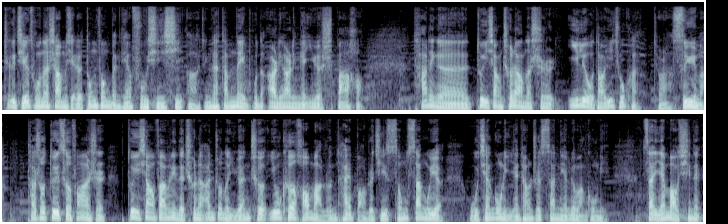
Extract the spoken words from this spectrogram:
这个截图呢上面写着东风本田服务信息啊，应该他们内部的。二零二零年一月十八号，他那个对象车辆呢是一六到一九款，就是思域嘛。他说对策方案是对象范围内的车辆安装的原车优科豪马轮胎保质期从三个月五千公里延长至三年六万公里，在延保期内，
